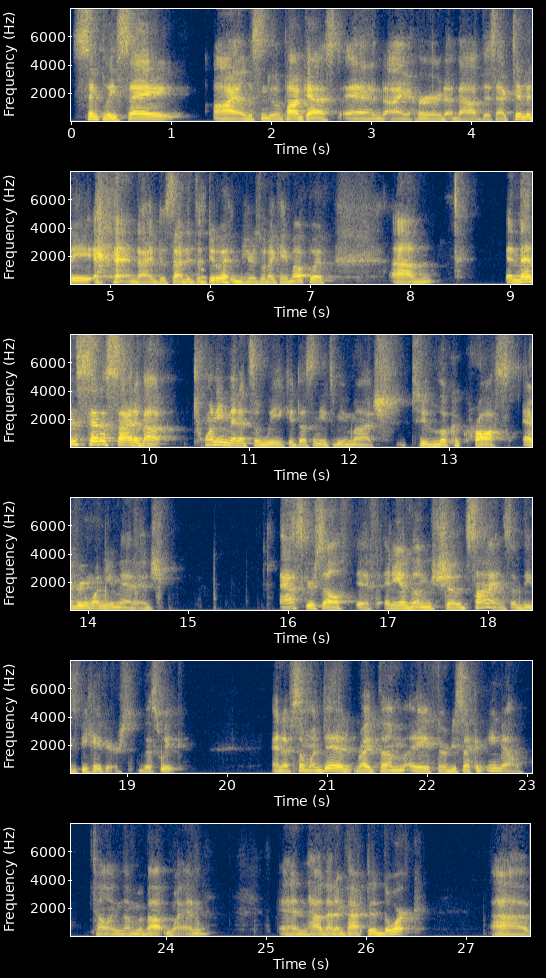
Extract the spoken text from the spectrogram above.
simply say, I listened to a podcast and I heard about this activity and I decided to do it, and here's what I came up with. Um, and then set aside about 20 minutes a week, it doesn't need to be much, to look across everyone you manage. Ask yourself if any of them showed signs of these behaviors this week. And if someone did, write them a 30 second email telling them about when and how that impacted the work. Uh,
